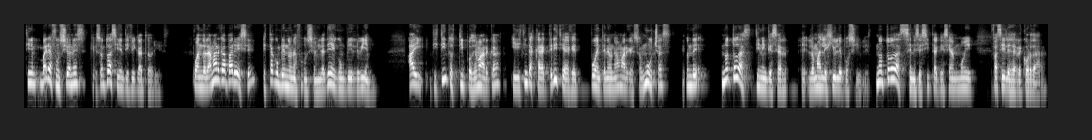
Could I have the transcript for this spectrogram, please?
tienen varias funciones que son todas identificatorias. Cuando la marca aparece, está cumpliendo una función y la tiene que cumplir bien. Hay distintos tipos de marcas y distintas características que pueden tener una marca, que son muchas, donde no todas tienen que ser eh, lo más legible posible. No todas se necesita que sean muy fáciles de recordar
